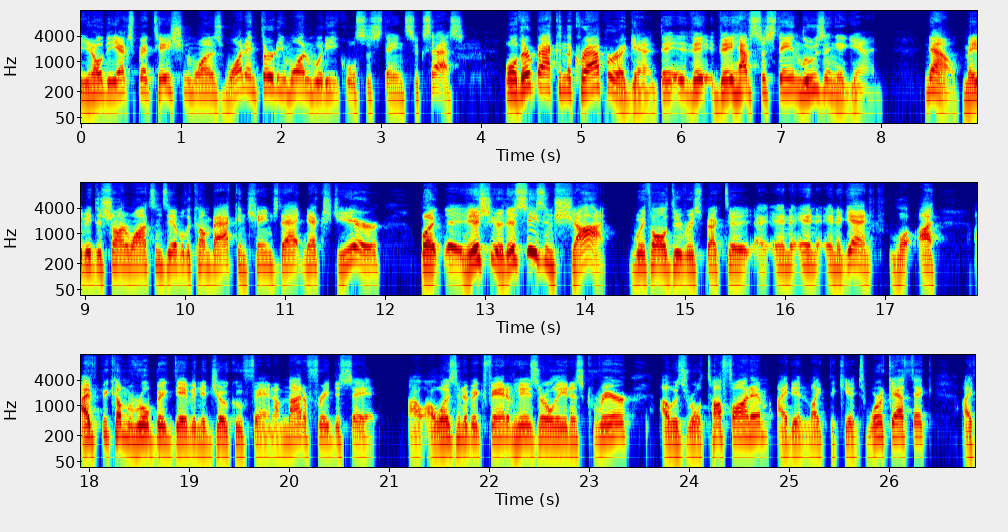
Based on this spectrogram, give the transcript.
you know, the expectation was one in 31 would equal sustained success. Well, they're back in the crapper again. They they they have sustained losing again. Now, maybe Deshaun Watson's able to come back and change that next year, but uh, this year, this season shot with all due respect to and and and again, I I've become a real big David Njoku fan. I'm not afraid to say it. I, I wasn't a big fan of his early in his career. I was real tough on him. I didn't like the kid's work ethic. I,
